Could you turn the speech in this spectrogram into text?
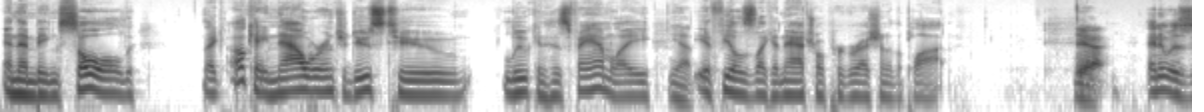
and then being sold like okay now we're introduced to Luke and his family Yep. it feels like a natural progression of the plot Yeah. And it was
